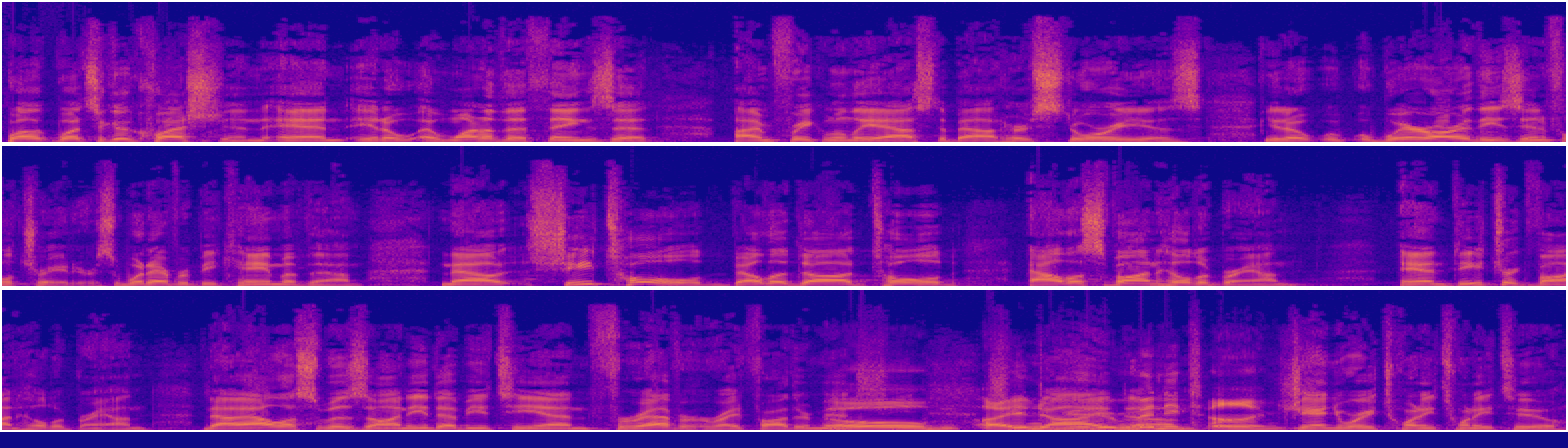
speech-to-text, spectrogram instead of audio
Well, well, it's a good question, and you know, one of the things that I'm frequently asked about her story is, you know, where are these infiltrators? Whatever became of them? Now, she told, Bella Dodd told Alice von Hildebrand and Dietrich von Hildebrand. Now, Alice was on EWTN forever, right, Father Mitch? Oh, she, I she interviewed died, her many um, times. January 2022.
